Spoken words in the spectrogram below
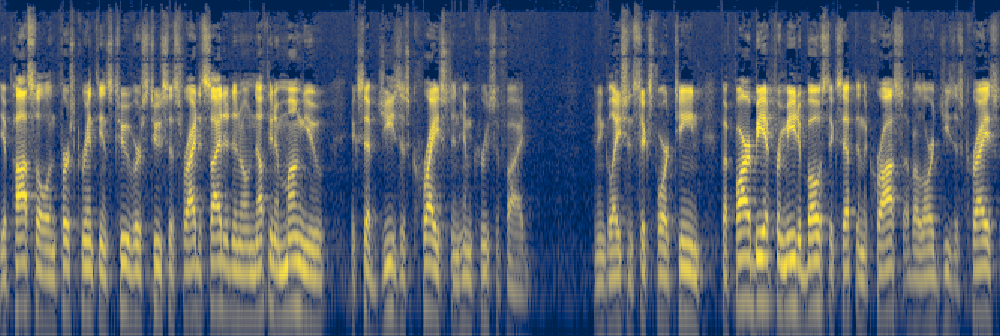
the apostle in 1 Corinthians 2, verse 2 says, For I decided to know nothing among you except Jesus Christ and him crucified. And in Galatians 6:14, but far be it from me to boast except in the cross of our Lord Jesus Christ,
